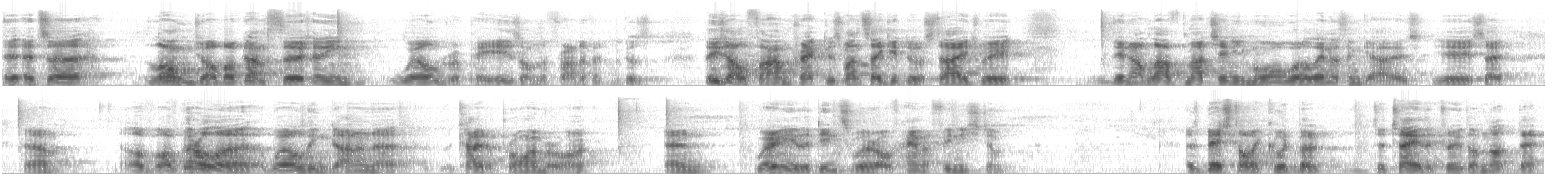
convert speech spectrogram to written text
it's a long job. I've done 13 weld repairs on the front of it because these old farm tractors, once they get to a stage where they're not loved much anymore, well, anything goes. Yeah, so um, I've, I've, got all the welding done and a coat of primer on it, and where any of the dints were, I've hammer finished them as best I could, but to tell you the truth, I'm not that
